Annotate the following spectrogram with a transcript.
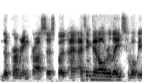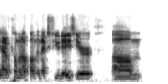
the permitting process but I, I, think that all relates to what we have coming up on the next few days here um,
